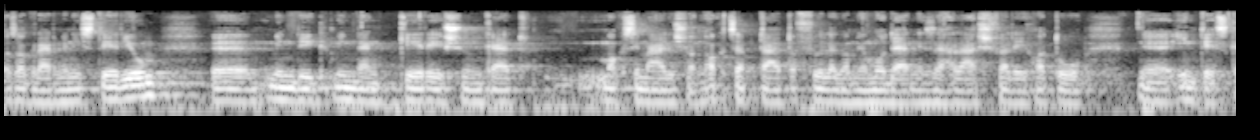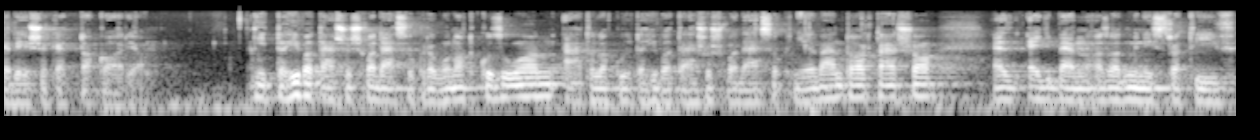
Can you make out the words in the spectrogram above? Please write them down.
az Agrárminisztérium, mindig minden kérésünket maximálisan akceptálta, főleg ami a modernizálás felé ható intézkedéseket takarja. Itt a hivatásos vadászokra vonatkozóan átalakult a hivatásos vadászok nyilvántartása, ez egyben az administratív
